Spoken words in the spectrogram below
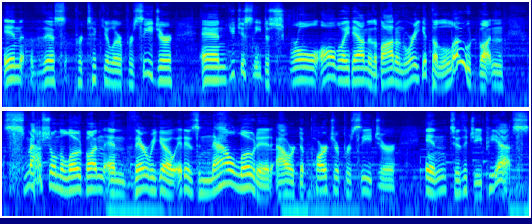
in this particular procedure, and you just need to scroll all the way down to the bottom where you get the load button, smash on the load button, and there we go. It is now loaded our departure procedure into the GPS.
